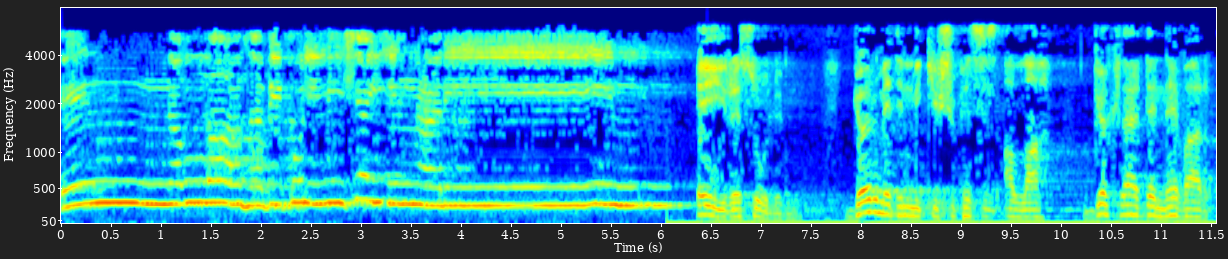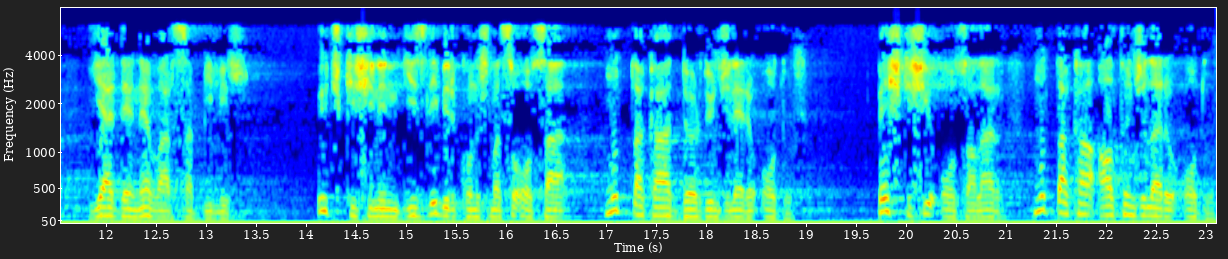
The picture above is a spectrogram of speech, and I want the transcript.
إن الله بكل شيء عليم Ey Resulüm! Görmedin mi ki şüphesiz Allah göklerde ne var, yerde ne varsa bilir. Üç kişinin gizli bir konuşması olsa mutlaka dördüncüleri odur. Beş kişi olsalar mutlaka altıncıları odur.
